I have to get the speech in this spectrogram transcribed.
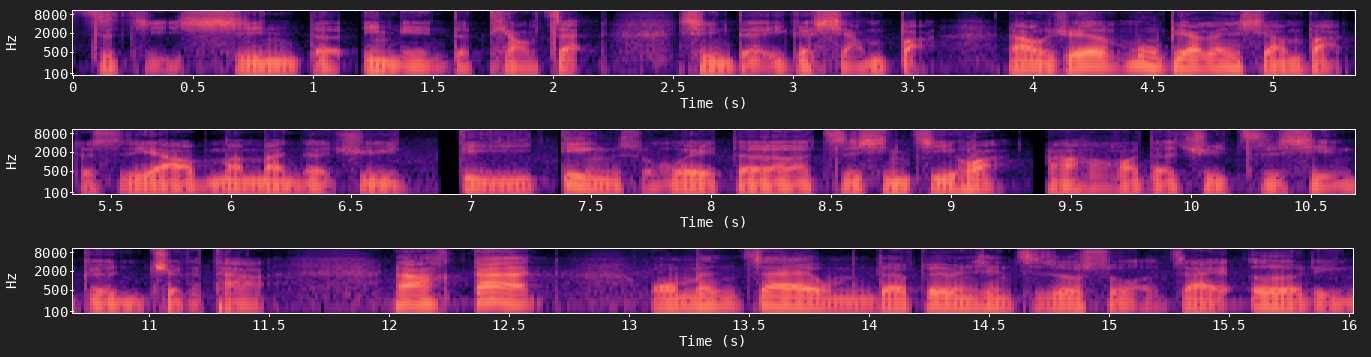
自己新的一年的挑战，新的一个想法。那我觉得目标跟想法就是要慢慢的去拟定所谓的执行计划啊，好好的去执行跟 check 它。那当然。我们在我们的非文献制作所，在二零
